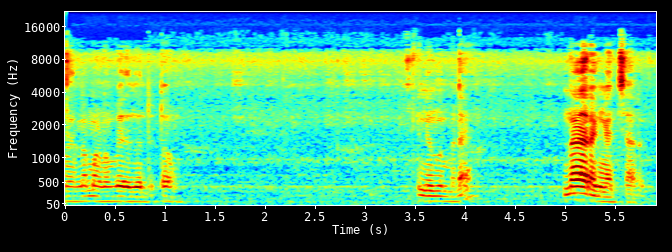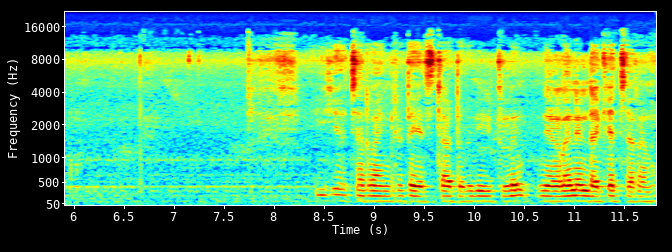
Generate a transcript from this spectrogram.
നല്ല മണം വരുന്നുണ്ട് കേട്ടോ പിന്നെ നമ്മുടെ നാരങ്ങാച്ചാർ ഈ അച്ചാർ ഭയങ്കര ടേസ്റ്റ് ആയിട്ട് ഒരു വീട്ടിൽ ഞങ്ങൾ തന്നെ ഉണ്ടാക്കിയ അച്ചാറാണ്.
